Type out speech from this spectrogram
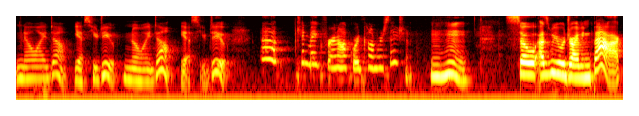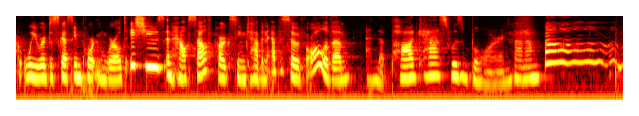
no, I don't. Yes, you do. No, I don't. Yes, you do. That can make for an awkward conversation. Mm-hmm. So, as we were driving back, we were discussing important world issues and how South Park seemed to have an episode for all of them, and the podcast was born. Ba-dum-bum.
